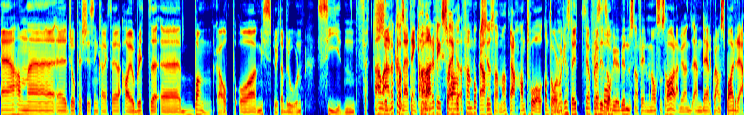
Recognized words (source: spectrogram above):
uh, han uh, Joe Pesci sin karakter har jo blitt uh, banka opp og misbrukt av broren siden fødsel, Han er nok kan jeg tenke han meg. er nok litt Så sterk, for han bokser jo sammen. Ja, han, tål, han tåler nok en støyt. Ja, for det får sånn. vi jo i begynnelsen av filmen også, så har de jo en, en del hvor de sparrer. Ja,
